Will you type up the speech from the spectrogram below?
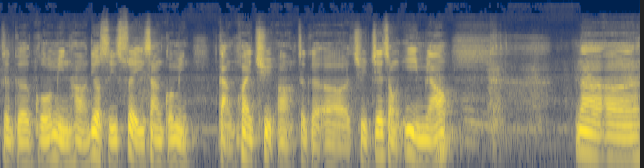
这个国民哈六十一岁以上国民赶快去啊这个呃去接种疫苗。那呃，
